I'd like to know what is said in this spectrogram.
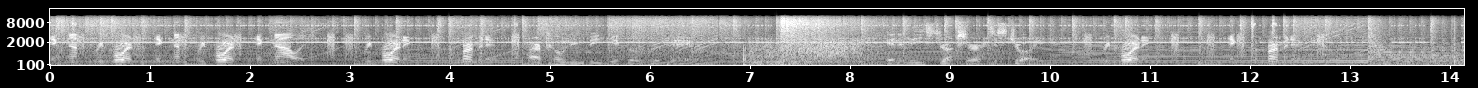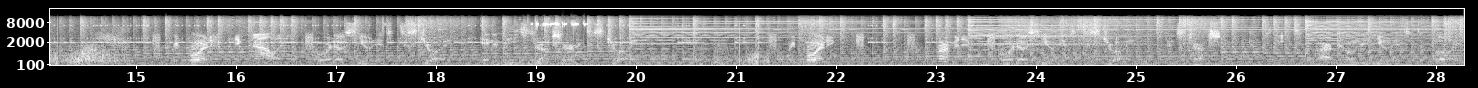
Igno- report. Igno- report. Acknowledged. Reporting. Affirmative. Harkonnen vehicle repair. Enemy structure destroyed. Reporting. Affirmative. Reporting. Acknowledged. Ordos unit destroyed. Enemy structure destroyed. Reporting. Affirmative. Ordos unit destroyed. Construction complete. Harkonnen unit deployed.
